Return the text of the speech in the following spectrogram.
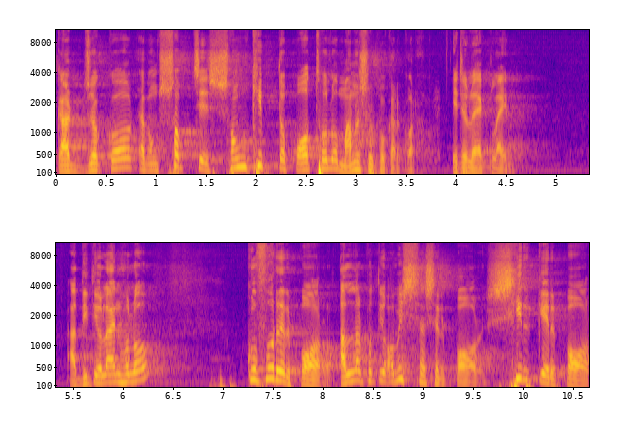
কার্যকর এবং সবচেয়ে সংক্ষিপ্ত পথ হলো মানুষ উপকার করা। এটা হলো এক লাইন। আর দ্বিতীয় লাইন হলো কুফরের পর, আল্লাহর প্রতি অবিশ্বাসের পর, শিরকের পর,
